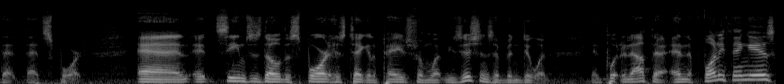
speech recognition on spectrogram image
that that sport, and it seems as though the sport has taken a page from what musicians have been doing and putting it out there. And the funny thing is,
